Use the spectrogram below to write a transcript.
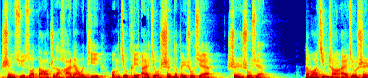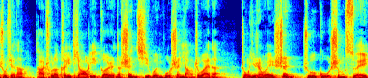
肾虚所导致的寒凉问题，我们就可以艾灸肾的背腧穴——肾腧穴。那么经常艾灸肾腧穴呢，它除了可以调理个人的肾气、温补肾阳之外呢，中医认为肾主骨生髓，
